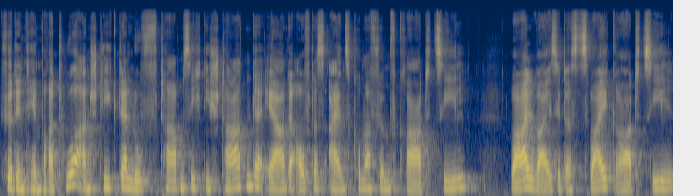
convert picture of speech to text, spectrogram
Für den Temperaturanstieg der Luft haben sich die Staaten der Erde auf das 1,5 Grad Ziel, wahlweise das 2 Grad Ziel,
